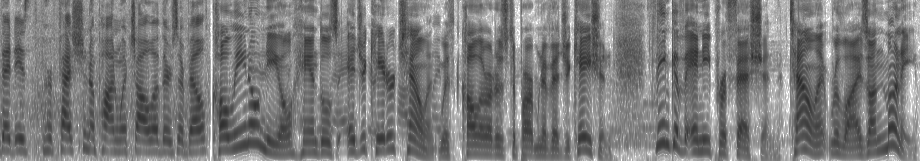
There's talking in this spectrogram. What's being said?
that is the profession upon which all others are built. Colleen O'Neill handles educator talent with Colorado's Department of Education. Think of any profession. Talent relies on money,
